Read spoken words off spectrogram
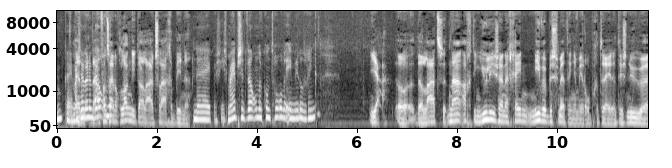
Okay, maar en daarvan onder... zijn nog lang niet alle uitslagen binnen. Nee, precies. Maar hebben ze het wel onder controle inmiddels, Rinken? Ja, de laatste, na 18 juli zijn er geen nieuwe besmettingen meer opgetreden. Het is nu uh,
